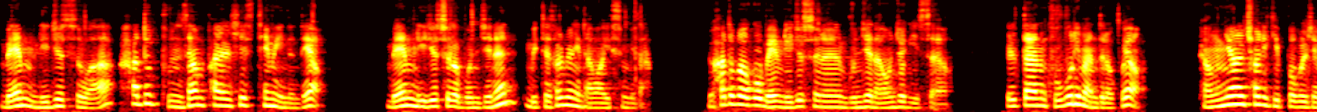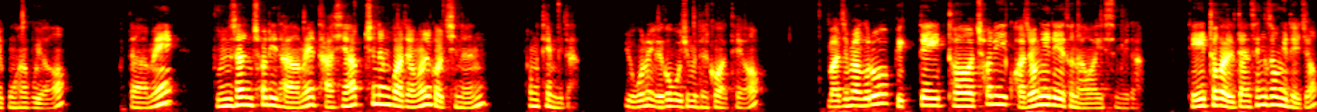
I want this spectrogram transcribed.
MapReduce와 Hadoop 분산 파일 시스템이 있는데요. MapReduce가 뭔지는 밑에 설명이 나와 있습니다. 이 Hadoop MapReduce는 문제 나온 적이 있어요. 일단 구글이 만들었고요. 병렬 처리 기법을 제공하고요. 그 다음에 분산 처리 다음에 다시 합치는 과정을 거치는 형태입니다. 요거는 읽어보시면 될 것 같아요. 마지막으로 빅데이터 처리 과정에 대해서 나와 있습니다. 데이터가 일단 생성이 되죠.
